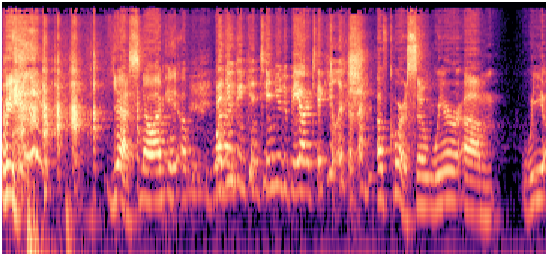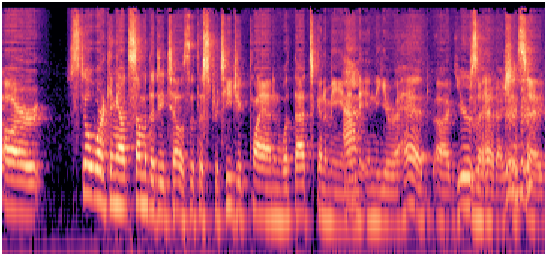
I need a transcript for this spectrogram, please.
we, yes, no, I'm. Uh, That you I- can continue to be articulate about? Of course. So we're um, we are still working out some of the details of the strategic plan and what that's going to mean Ah. in, the, in the year ahead, uh, years ahead, I should say.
